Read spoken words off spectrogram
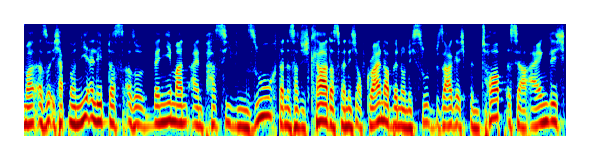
also ich habe noch nie erlebt, dass, also wenn jemand einen Passiven sucht, dann ist natürlich klar, dass wenn ich auf Grinder bin und ich sage, ich bin top, ist ja eigentlich,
